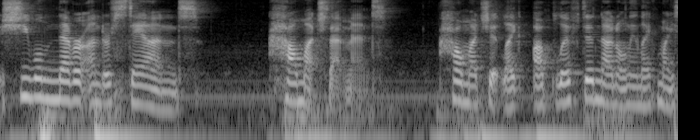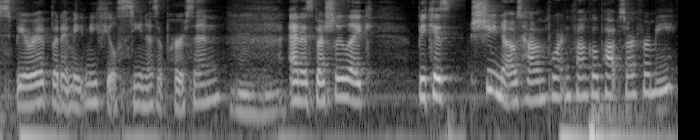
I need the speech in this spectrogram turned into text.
she will never understand how much that meant how much it like uplifted not only like my spirit but it made me feel seen as a person. And especially like because she knows how important funko pops are for me.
